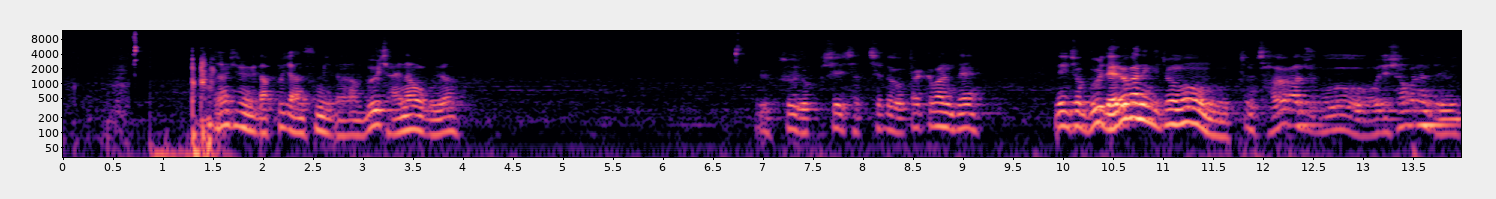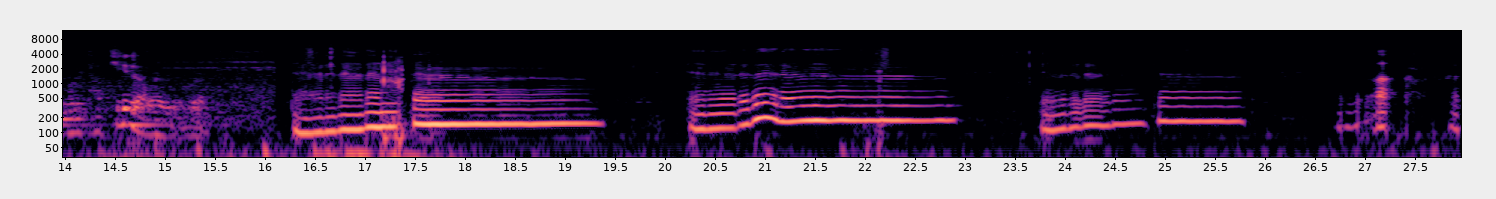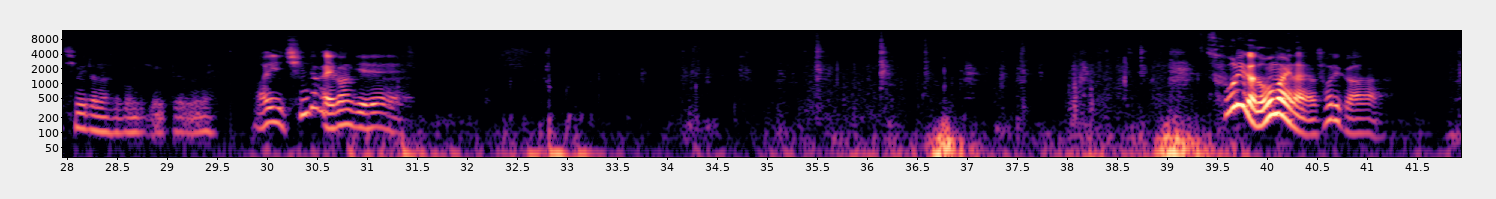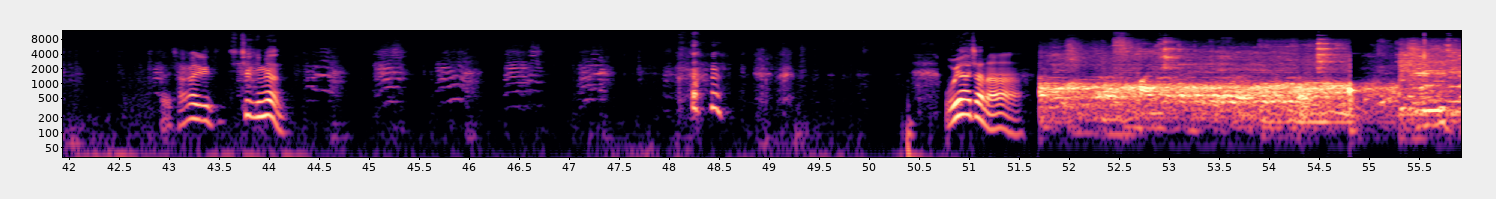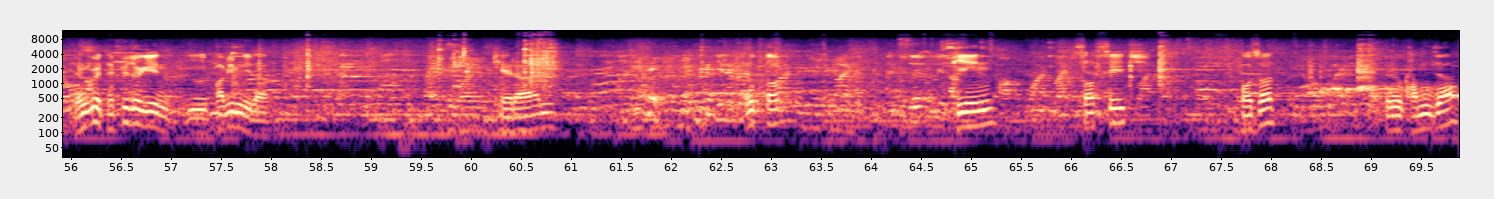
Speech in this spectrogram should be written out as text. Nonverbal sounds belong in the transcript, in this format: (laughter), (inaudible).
화장실은 나쁘지 않습니다. 물 잘 나오고요. 그리고 욕실 자체도 깔끔한데 근데 저 물 내려가는 게 좀좀 작아가지고 어제 샤워했는데 여기 물이 다 튀기더라고요. 이거. 따라라란딴 따라라라란 따라라란딴 아 아침에 일어나서 몸이 좀 별로네. 아이 침대가 게 소리가 너무 많이 나요. 소리가 잠깐 이렇게 뒤척이면 오해하잖아. 영국의 대표적인 이 밥입니다. 계란, 호떡, 빈, 소시지, 버섯, 그리고 감자.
